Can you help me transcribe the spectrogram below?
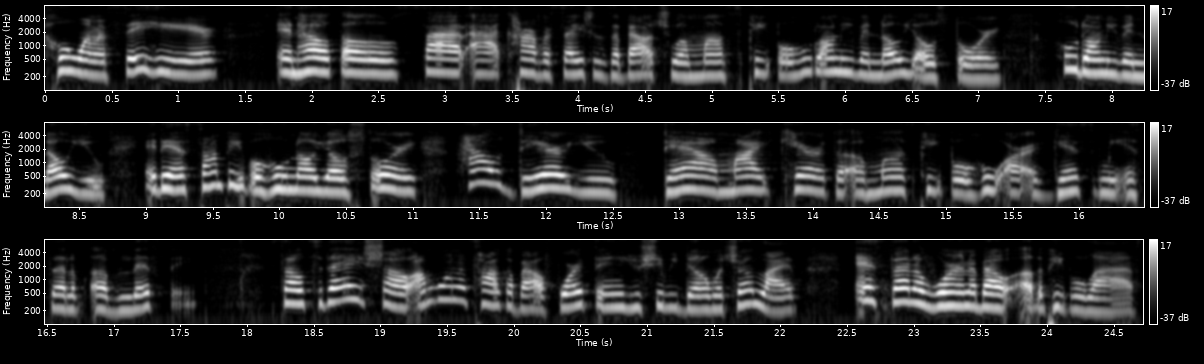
who want to sit here and hold those side eye conversations about you amongst people who don't even know your story, who don't even know you. And then some people who know your story, how dare you down my character amongst people who are against me instead of uplifting? So, today's show, I'm going to talk about four things you should be doing with your life instead of worrying about other people's lives.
